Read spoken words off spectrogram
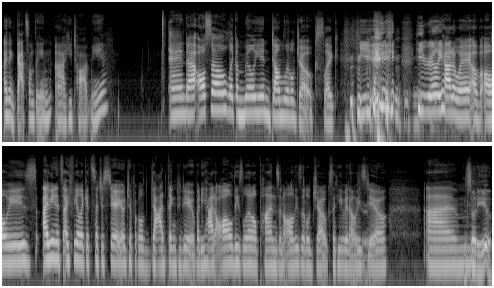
I think that's something uh, he taught me. And uh, also like a million dumb little jokes. Like he he really had a way of always I mean it's I feel like it's such a stereotypical dad thing to do, but he had all these little puns and all these little jokes that he would always do. Um And so do you.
